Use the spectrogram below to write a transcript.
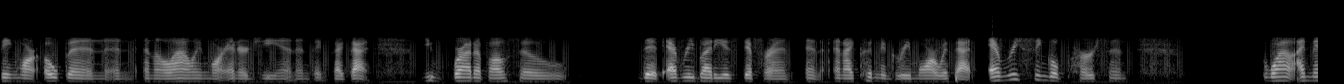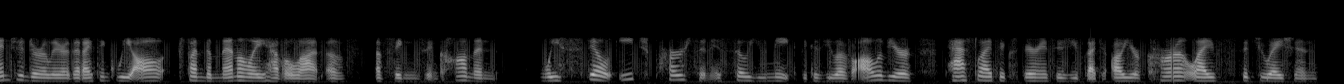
being more open and, and allowing more energy in and things like that. You brought up also that everybody is different and, and I couldn't agree more with that. Every single person while I mentioned earlier that I think we all fundamentally have a lot of, of things in common, we still each person is so unique because you have all of your past life experiences you've got all your current life situations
